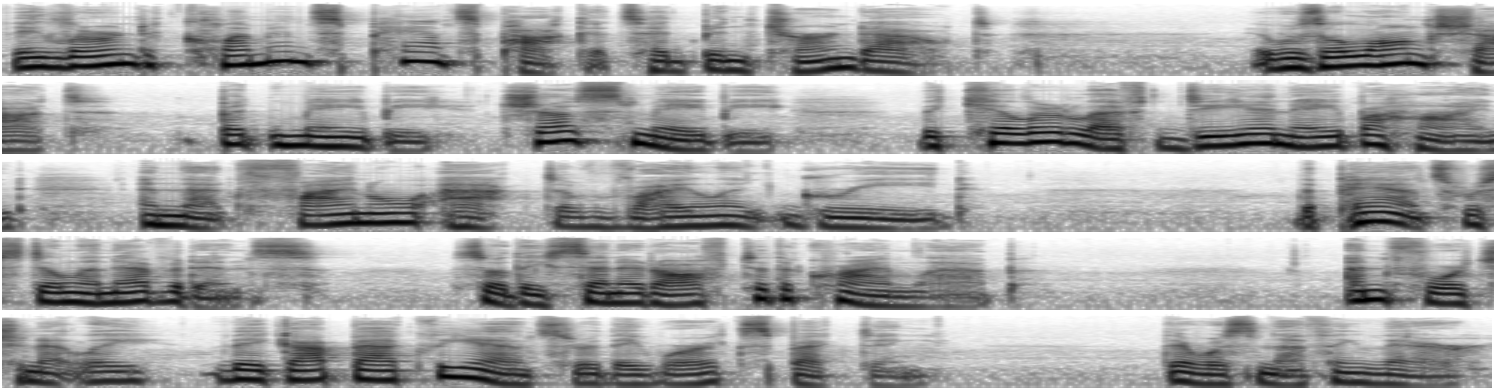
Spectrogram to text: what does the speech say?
They learned Clemons' pants pockets had been turned out. It was a long shot, but maybe, just maybe, the killer left DNA behind in that final act of violent greed. The pants were still in evidence, so they sent it off to the crime lab. Unfortunately, they got back the answer they were expecting. There was nothing there.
